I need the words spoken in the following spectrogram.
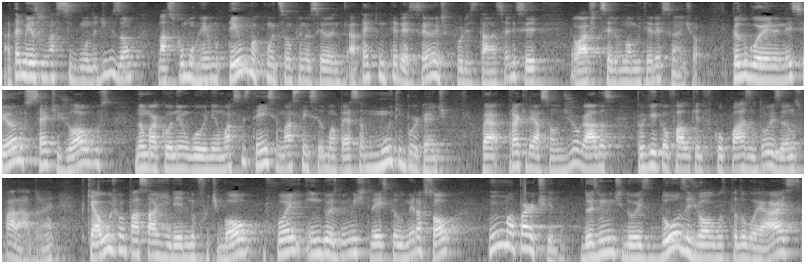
até mesmo na segunda divisão, mas como o Remo tem uma condição financeira até que interessante por estar na Série C, eu acho que seria um nome interessante. Ó. Pelo Goiânia nesse ano, sete jogos, não marcou nenhum gol e nenhuma assistência, mas tem sido uma peça muito importante para a criação de jogadas. Por que, que eu falo que ele ficou quase dois anos parado, né? Porque a última passagem dele no futebol foi em 2023 pelo Mirassol, uma partida. 2022, 12 jogos pelo Goiás,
